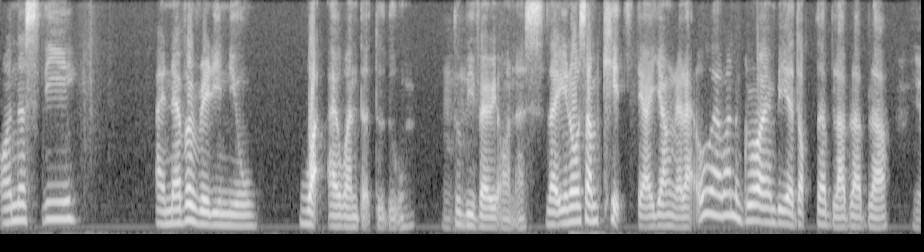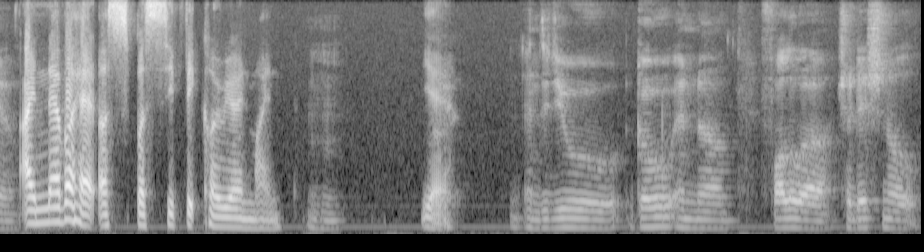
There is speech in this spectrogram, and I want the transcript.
honestly i never really knew what i wanted to do to Mhm. be very honest. Like, you know, some kids, they are young, they're like, oh, I want to grow up and be a doctor, blah, blah, blah. yeah. I never had a specific career in mind. Mm-hmm. Yeah. And did you go and um, follow a traditional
